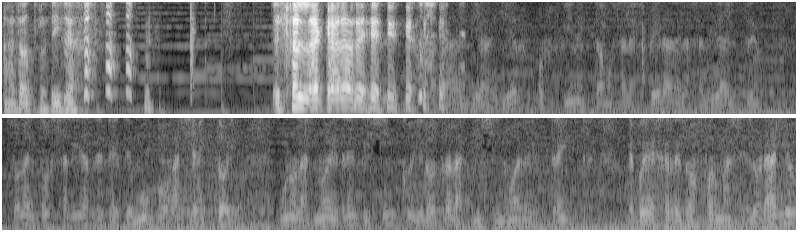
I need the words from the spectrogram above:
Al otro día. Esa es la cara de. El día de ayer, por fin estamos a la espera de la salida del tren. Solo hay dos salidas desde Temuco hacia Victoria. Uno a las 9.35 y el otro a las 19.30. Les voy a dejar de todas formas el horario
